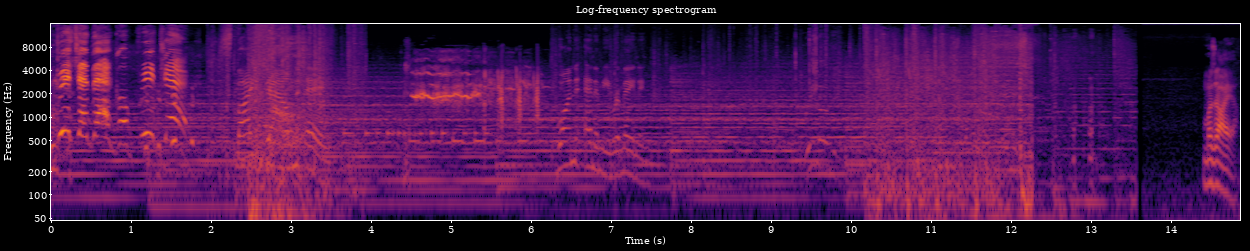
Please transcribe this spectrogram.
पीछे देखो पीछे Spike down A. One enemy remaining. मजा आया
